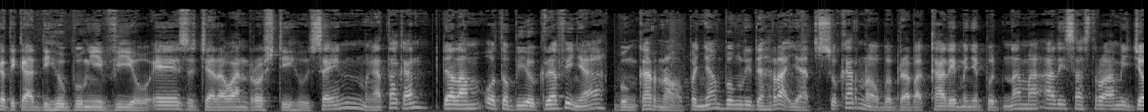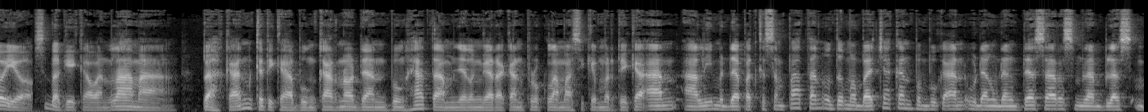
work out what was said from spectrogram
Ketika dihubungi VOA, sejarawan Rusdi Hussein mengatakan dalam autobiografinya, Bung Karno, penyambung lidah rakyat, Soekarno beberapa kali menyebut nama Ali Sastro Amijoyo sebagai kawan lama. Bahkan ketika Bung Karno dan Bung Hatta menyelenggarakan proklamasi kemerdekaan, Ali mendapat kesempatan untuk membacakan pembukaan Undang-Undang Dasar 1945.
